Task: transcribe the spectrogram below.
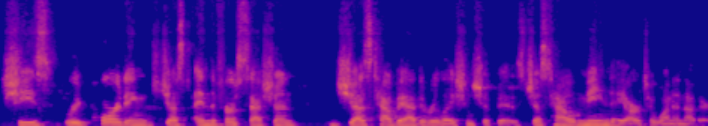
She's reporting just in the first session just how bad the relationship is, just how mean they are to one another.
